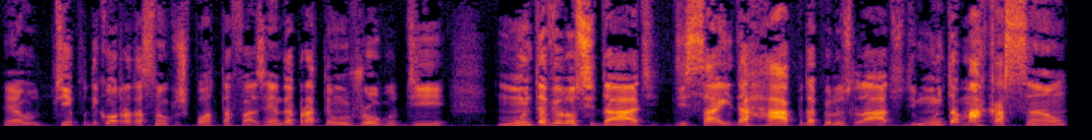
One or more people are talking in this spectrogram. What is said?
né? o tipo de contratação que o Sport está fazendo é para ter um jogo de muita velocidade, de saída rápida pelos lados, de muita marcação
